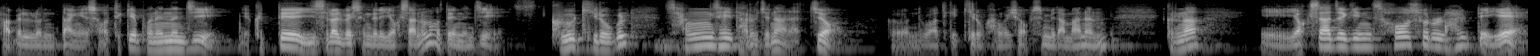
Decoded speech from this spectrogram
바벨론 땅에서 어떻게 보냈는지 그때 이스라엘 백성들의 역사는 어땠는지 그 기록을 상세히 다루지는 않았죠. 그 누가 어떻게 기록한 것이 없습니다만은 그러나 이 역사적인 서술을 할 때에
